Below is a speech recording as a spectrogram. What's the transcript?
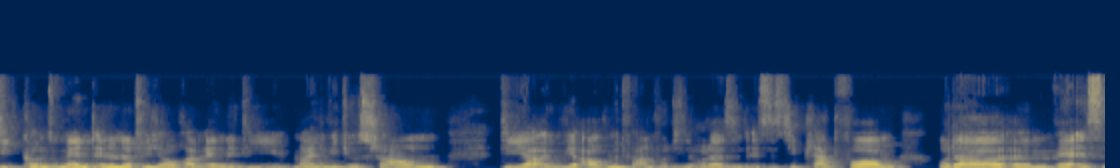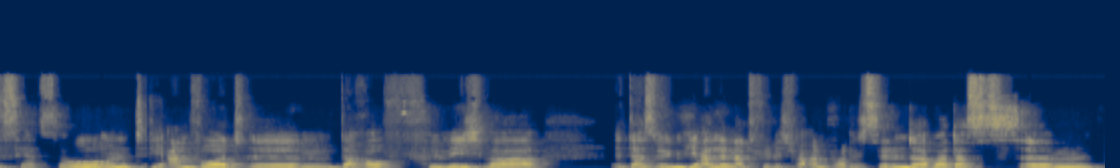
die KonsumentInnen natürlich auch am Ende, die meine Videos schauen die ja irgendwie auch mitverantwortlich sind oder sind, ist es die Plattform oder ähm, wer ist es jetzt so? Und die Antwort ähm, darauf für mich war, dass irgendwie alle natürlich verantwortlich sind, aber dass ähm,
